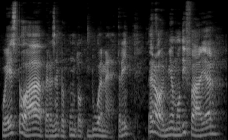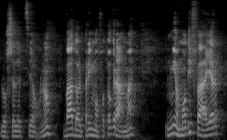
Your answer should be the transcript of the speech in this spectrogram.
questo a per esempio appunto 2 metri però il mio modifier lo seleziono vado al primo fotogramma il mio modifier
